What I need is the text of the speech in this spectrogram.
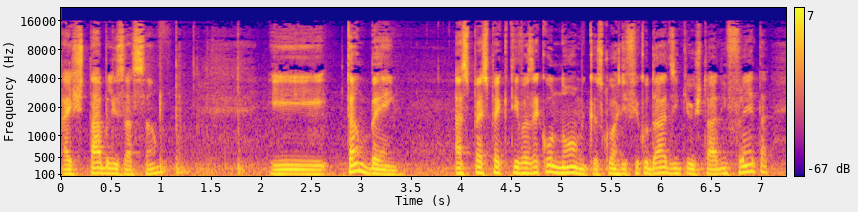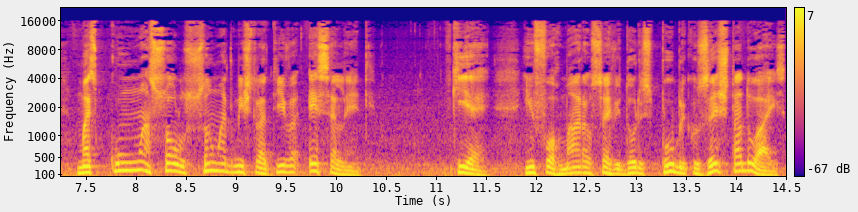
a estabilização e também as perspectivas econômicas com as dificuldades em que o Estado enfrenta, mas com uma solução administrativa excelente, que é informar aos servidores públicos estaduais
